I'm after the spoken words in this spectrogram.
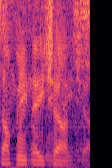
Zombie Nations.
